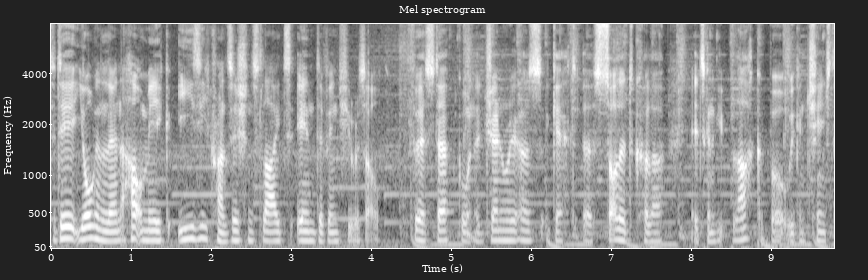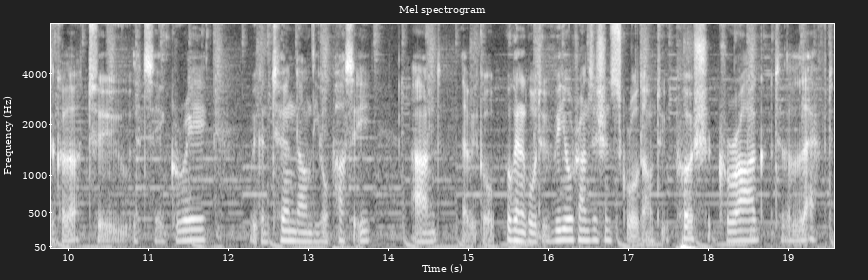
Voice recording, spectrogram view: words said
Today you're going to learn how to make easy transition slides in DaVinci Resolve. First step, go into generators, get a solid colour. It's going to be black, but we can change the colour to, let's say, grey. We can turn down the opacity, and there we go. We're going to go to video transition, scroll down to push, drag to the left.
